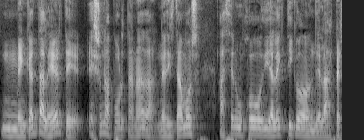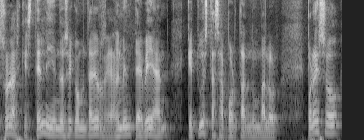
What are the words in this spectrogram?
me encanta leerte, eso no aporta nada, necesitamos hacer un juego dialéctico donde las personas que estén leyendo ese comentario realmente vean que tú estás aportando un valor. Por eso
